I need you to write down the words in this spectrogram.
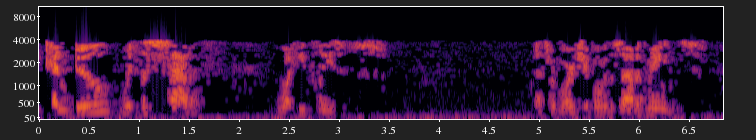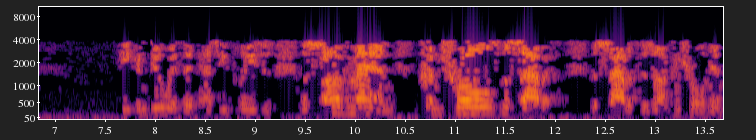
can do with the Sabbath what he pleases. That's what lordship over the Sabbath means. He can do with it as he pleases. The Son of Man controls the Sabbath. The Sabbath does not control him.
